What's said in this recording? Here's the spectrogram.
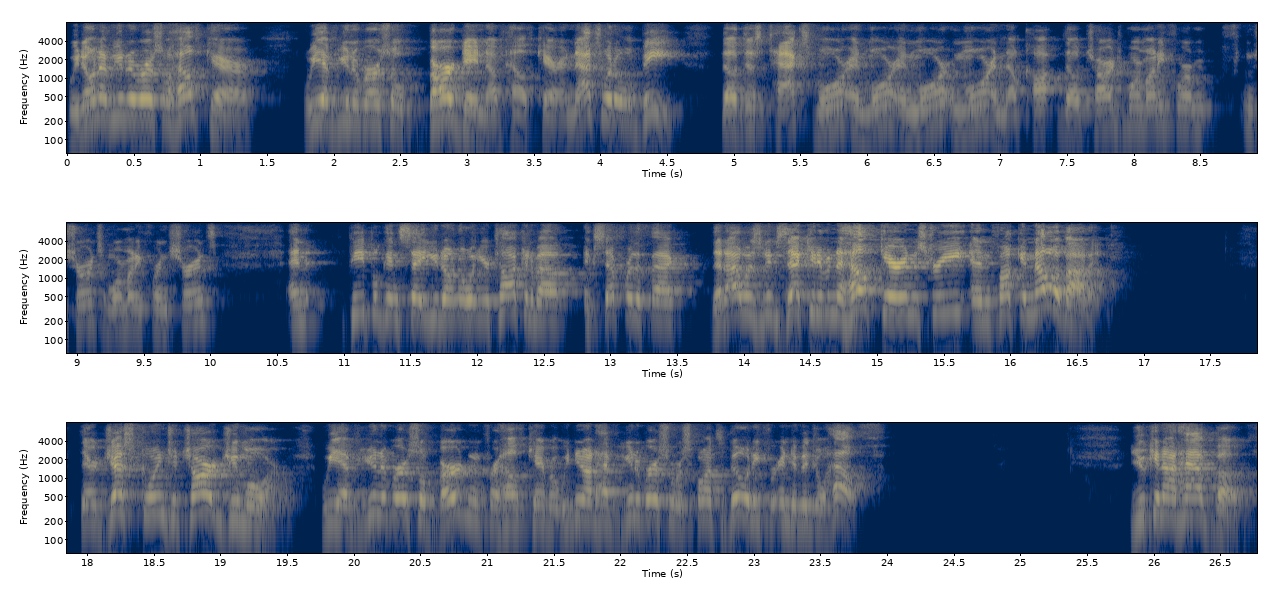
We don't have universal health care. We have universal burden of health care. And that's what it will be. They'll just tax more and more and more and more, and they'll co- they'll charge more money for insurance, more money for insurance. And people can say you don't know what you're talking about, except for the fact that I was an executive in the healthcare industry and fucking know about it. They're just going to charge you more. We have universal burden for healthcare, but we do not have universal responsibility for individual health. You cannot have both.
